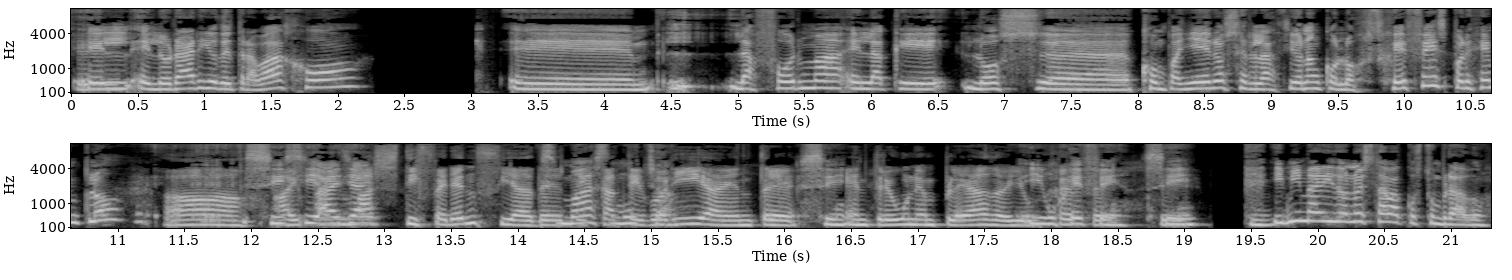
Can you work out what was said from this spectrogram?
el, el horario de trabajo, eh, la forma en la que los eh, compañeros se relacionan con los jefes, por ejemplo. Ah, Eh, sí, hay, sí, hay hay- hay- más diferencia de, categoría entre, Sí. entre un empleado y un, y un jefe, sí. Mm. Y mi marido no estaba acostumbrado.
